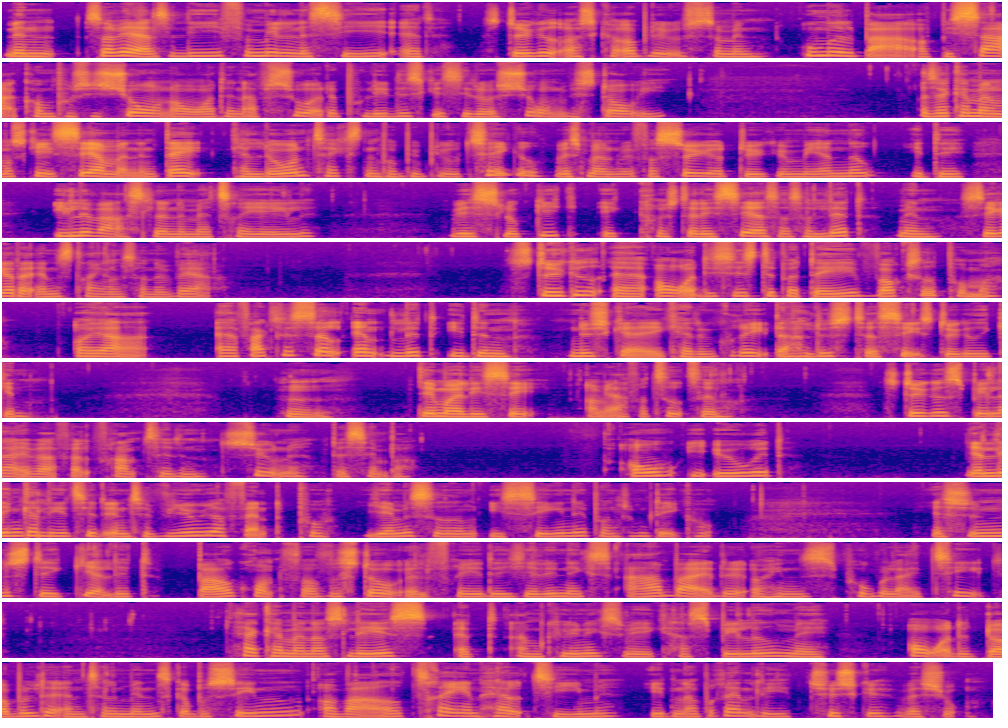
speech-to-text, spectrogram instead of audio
Men så vil jeg altså lige formidlende sige, at stykket også kan opleves som en umiddelbar og bizarre komposition over den absurde politiske situation, vi står i. Og så kan man måske se, om man en dag kan låne teksten på biblioteket, hvis man vil forsøge at dykke mere ned i det ildevarslende materiale, hvis logik ikke krystalliserer sig så let, men sikkert er anstrengelserne værd. Stykket er over de sidste par dage vokset på mig, og jeg er faktisk selv endt lidt i den nysgerrige kategori, der har lyst til at se stykket igen. Hmm, det må jeg lige se, om jeg får tid til. Stykket spiller i hvert fald frem til den 7. december. Og i øvrigt, jeg linker lige til et interview, jeg fandt på hjemmesiden i scene.dk. Jeg synes, det giver lidt baggrund for at forstå Elfriede Jelineks arbejde og hendes popularitet. Her kan man også læse, at Am Königsweg har spillet med over det dobbelte antal mennesker på scenen og varet 3,5 time i den oprindelige tyske version.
